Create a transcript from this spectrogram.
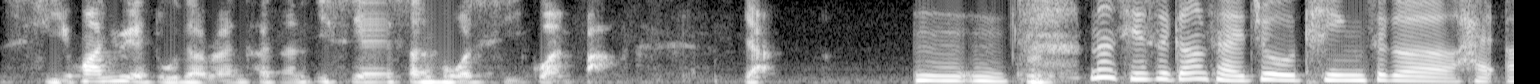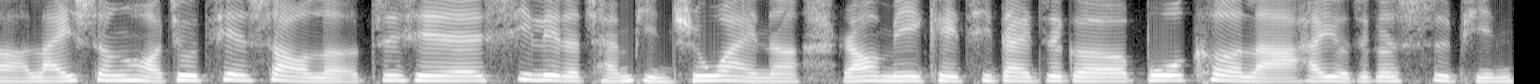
喜欢阅读的人可能一些生活习惯吧。嗯嗯，那其实刚才就听这个海啊、呃、来生哈，就介绍了这些系列的产品之外呢，然后我们也可以期待这个播客啦，还有这个视频。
